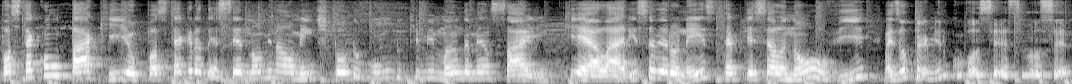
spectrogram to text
Posso até contar aqui, eu posso até agradecer nominalmente todo mundo que me manda mensagem, que é a Larissa Veronese, até porque se ela não ouvir, mas eu termino com você se você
